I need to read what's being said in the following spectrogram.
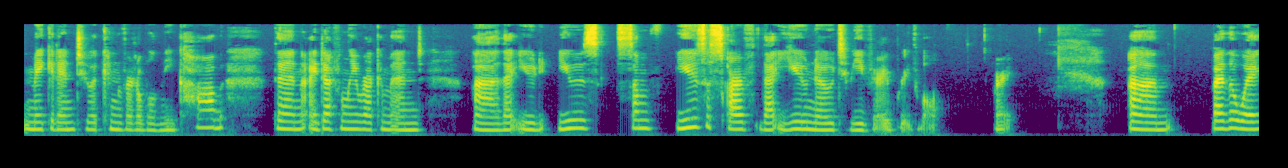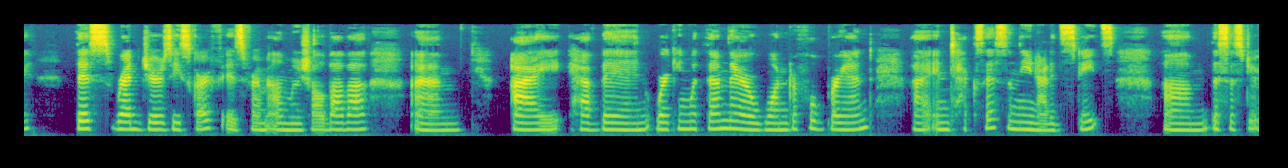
make it into a convertible knee niqab, then I definitely recommend uh, that you use some use a scarf that you know to be very breathable. All right. Um, by the way, this red jersey scarf is from Al Mujalbaba. Um, I have been working with them. They're a wonderful brand uh, in Texas in the United States. Um, the sister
